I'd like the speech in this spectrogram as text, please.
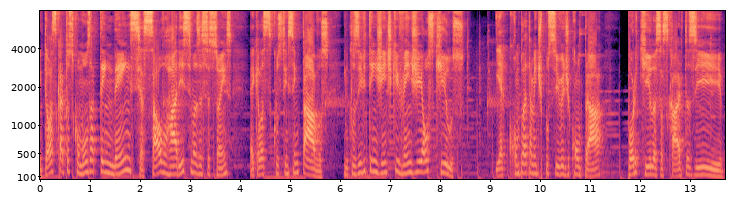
Então, as cartas comuns, a tendência, salvo raríssimas exceções, é que elas custem centavos. Inclusive, tem gente que vende aos quilos. E é completamente possível de comprar por quilo essas cartas e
